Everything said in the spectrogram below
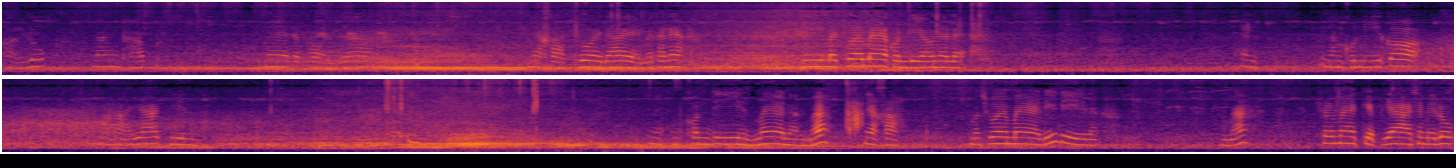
ถอยลูก นั่งทับ แม่จะถอนหญ้าเนี่ยค่ะช่วยได้เห็นไหมคะเนี่ย มีมาช่วยแม่คนเดียวนี่แหละไอ้นางคนนี้ก็มาหาหญ้ากินเนี่ยคนดีเห็นแม่น่ะเห็นไหมเนี่ยค่ะ มาช่วยแม่ดีๆเนี่ยเห็นไหมช่วยแม่เก็บหญ้าใช่ไหมลูก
